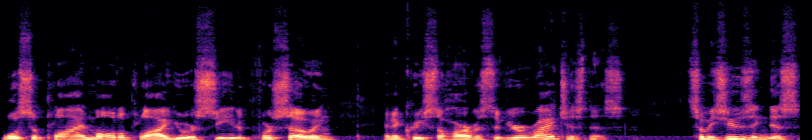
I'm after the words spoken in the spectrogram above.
will supply and multiply your seed for sowing and increase the harvest of your righteousness. So he's using this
